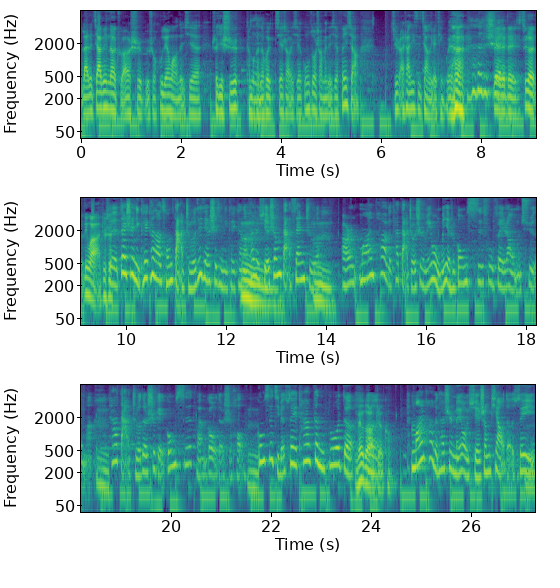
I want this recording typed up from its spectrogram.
来的嘉宾呢，主要是比如说互联网的一些设计师，他们可能会介绍一些工作上面的一些分享。其实 HRDC 价格也挺贵的，对对对，这个另外就是对，但是你可以看到从打折这件事情，你可以看到它是学生打三折，而 Mind Park 它打折是什么？因为我们也是公司付费让我们去的嘛，它打折的是给公司团购的时候，公司级别，所以它更多的没有多少折扣。Mind Park 它是没有学生票的，所以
